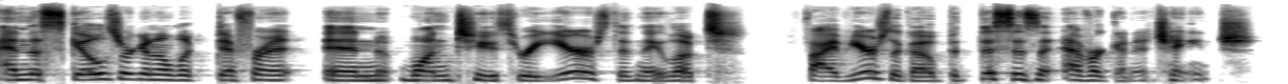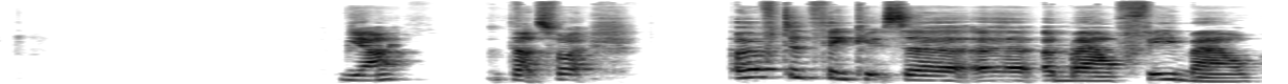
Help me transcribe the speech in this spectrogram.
And the skills are going to look different in one, two, three years than they looked five years ago, but this isn't ever going to change. Yeah, that's right. I often think it's a, a, a male female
